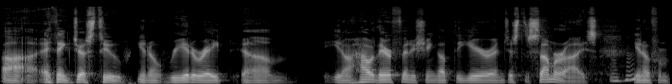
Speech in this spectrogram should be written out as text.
Uh, I think just to you know reiterate. Um, you know how they're finishing up the year, and just to summarize, you know, from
